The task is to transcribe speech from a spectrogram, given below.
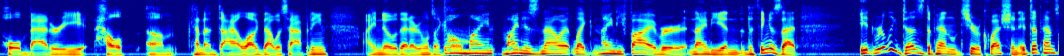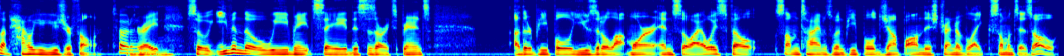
whole battery health um, kind of dialogue that was happening, I know that everyone's like, "Oh, mine mine is now at like 95 or 90." And the thing is that it really does depend to your question. It depends on how you use your phone. Totally. Right? So even though we may say this is our experience, other people use it a lot more. And so I always felt sometimes when people jump on this trend of like someone says, "Oh,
